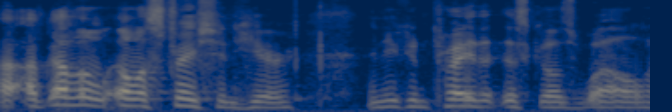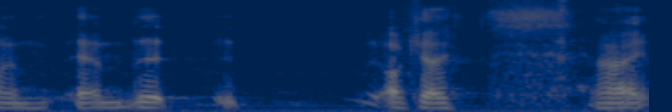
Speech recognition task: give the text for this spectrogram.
I've got a little illustration here, and you can pray that this goes well and, and that, it, okay. All right.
